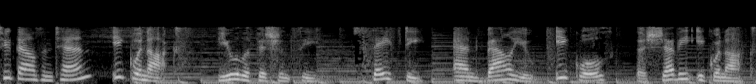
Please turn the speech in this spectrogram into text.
2010 Equinox. Fuel efficiency, safety, and value equals the Chevy Equinox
